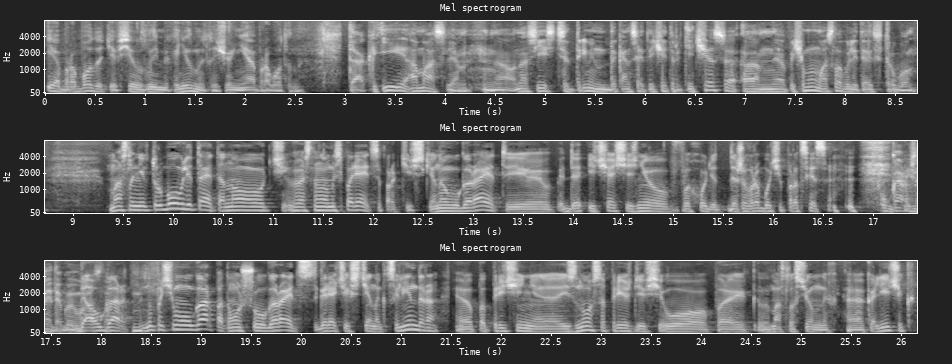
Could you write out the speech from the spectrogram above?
и обработайте все узлы и механизмы, если еще не обработаны. Так, и о масле. А, У нас есть три минуты до конца этой четверти часа. А, Почему масло вылетает в трубу? Масло не в трубу вылетает, оно в основном испаряется практически. Оно выгорает, и, да, и чаще из него выходит даже в рабочий процесс. Угарное такое Да, масло. угар. Ну, почему угар? Потому что угорает с горячих стенок цилиндра э, по причине износа, прежде всего, по- маслосъемных э, колечек.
